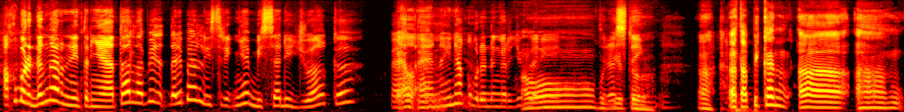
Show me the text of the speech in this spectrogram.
Aku baru dengar nih ternyata tapi tadi pak listriknya bisa dijual ke PLN. PLN. Nah, ini aku baru dengar juga oh, nih. Oh begitu. Ah, ah, tapi kan uh, um,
